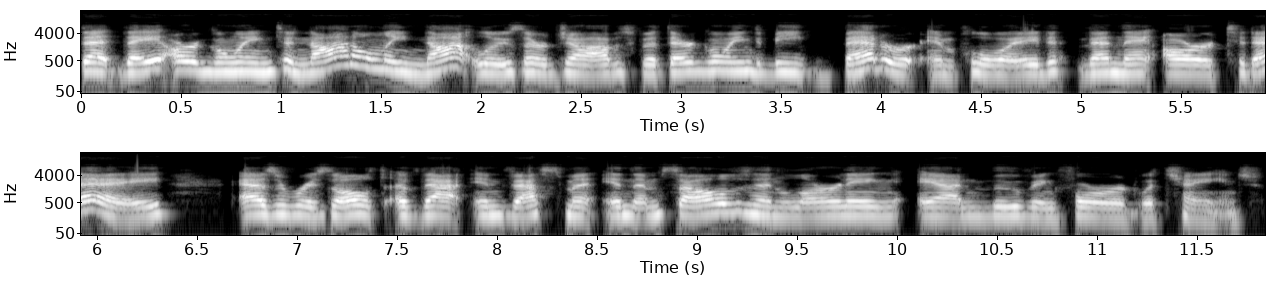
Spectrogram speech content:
that they are going to not only not lose their jobs but they're going to be better employed than they are today as a result of that investment in themselves and learning and moving forward with change.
